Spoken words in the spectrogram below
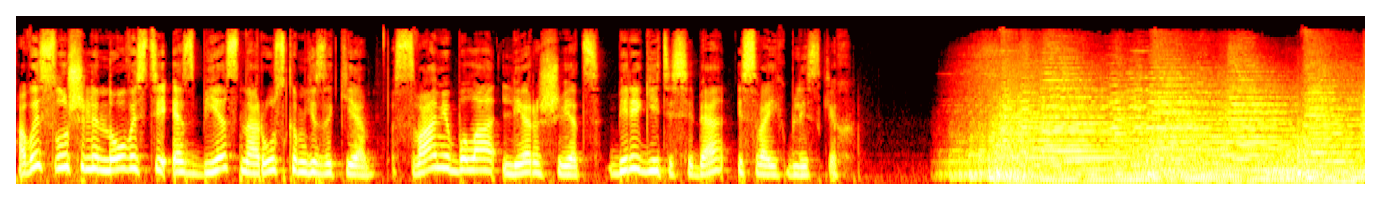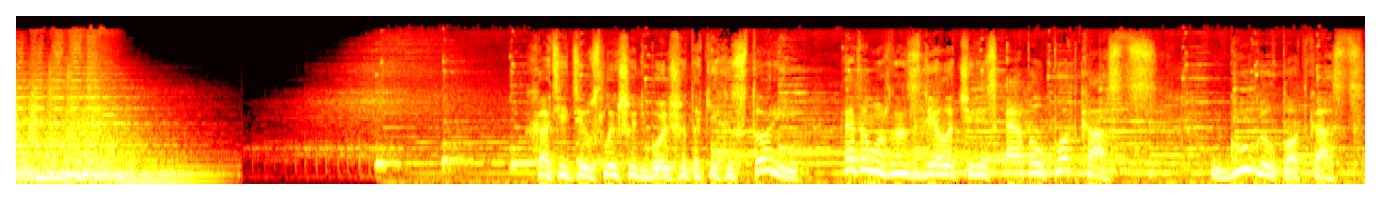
А вы слушали новости СБС на русском языке. С вами была Лера Швец. Берегите себя и своих близких. Хотите услышать больше таких историй? Это можно сделать через Apple Podcasts, Google Podcasts,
